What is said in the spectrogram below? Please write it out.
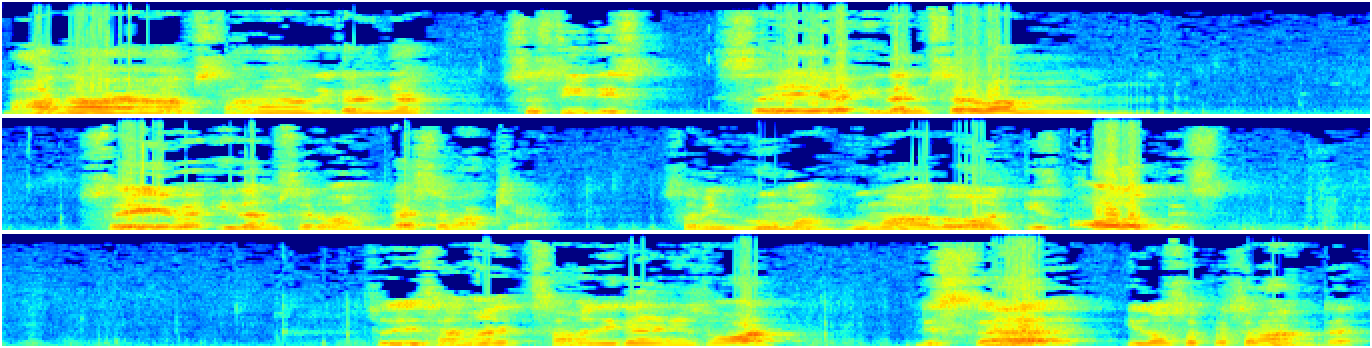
Bhadayam Samadhikaranya. So see this Saiva idam sarvam. Saiva idam sarvam. That's a Vakya. So means Bhuma. Bhuma alone is all of this. So this Samadhikaranya is what? This Saha is also Prathamanta.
